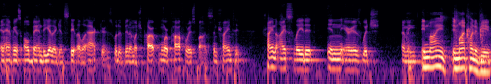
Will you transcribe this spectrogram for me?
and having us all band together against state level actors would have been a much power, more powerful response than trying to trying to isolate it in areas which, I mean, In my, in my point of view,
